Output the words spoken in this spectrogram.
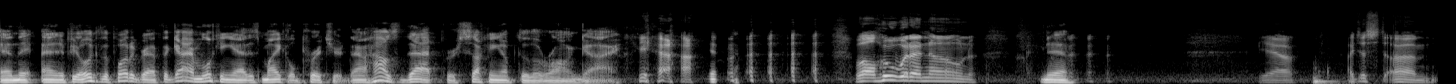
and they, and if you look at the photograph, the guy I'm looking at is Michael Pritchard. Now, how's that for sucking up to the wrong guy? Yeah. well, who would have known? Yeah, Yeah, I just um,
